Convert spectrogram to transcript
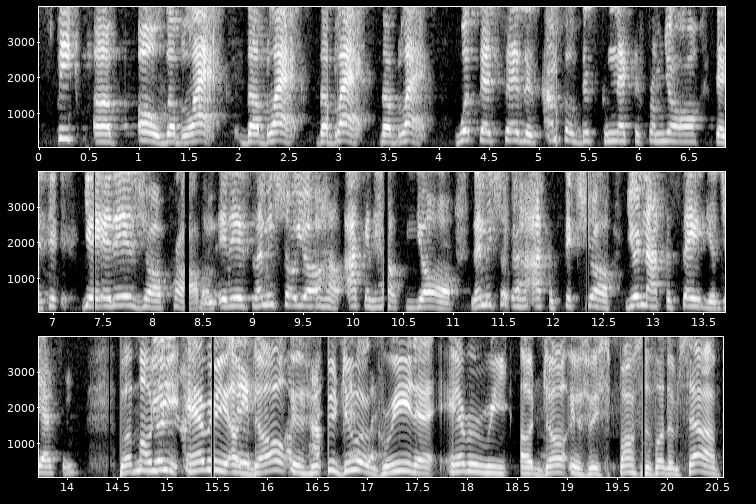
speak of, oh, the blacks, the blacks, the blacks, the blacks, what that says is, I'm so disconnected from y'all that, yeah, it is your problem. It is. Let me show y'all how I can help y'all. Let me show you how I can fix y'all. You're not the savior, Jesse. But Monique, every adult, if you do agree that every adult is responsible for themselves,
